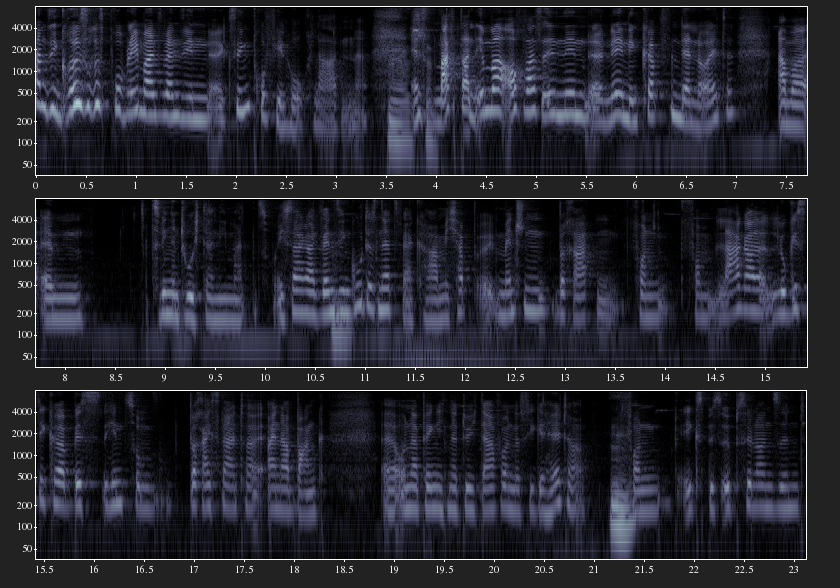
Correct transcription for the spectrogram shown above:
haben sie ein größeres Problem, als wenn sie ein äh, Xing-Profil hochladen. Ne? Ja, es stimmt. macht dann immer auch was in den, äh, ne, in den Köpfen der Leute, aber ähm, zwingen tue ich da niemanden zu. Ich sage halt, wenn sie ein gutes Netzwerk haben, ich habe äh, Menschen beraten, von, vom Lagerlogistiker bis hin zum Bereichsleiter einer Bank. Äh, unabhängig natürlich davon, dass die Gehälter Mhm. von X bis Y sind.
